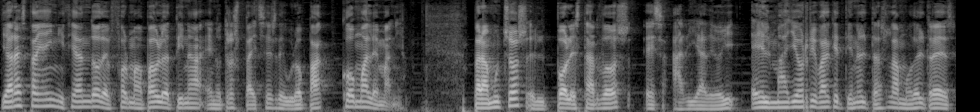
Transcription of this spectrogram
y ahora está iniciando de forma paulatina en otros países de Europa como Alemania. Para muchos, el Polestar 2 es a día de hoy el mayor rival que tiene el Tesla Model 3,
